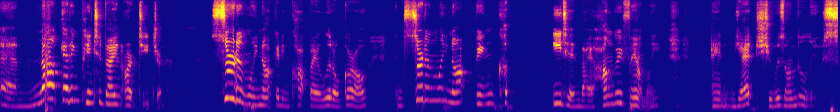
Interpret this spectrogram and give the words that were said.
am not getting painted by an art teacher. Certainly not getting caught by a little girl, and certainly not being cu- eaten by a hungry family. And yet she was on the loose.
